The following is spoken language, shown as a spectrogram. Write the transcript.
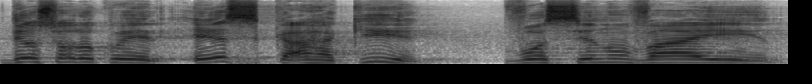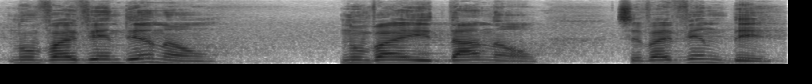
Deus falou com ele: Esse carro aqui você não vai, não vai vender não, não vai dar não, você vai vender.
